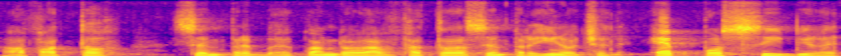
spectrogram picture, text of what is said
ha fatto sempre, quando ha fatto sempre innocente. È possibile.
